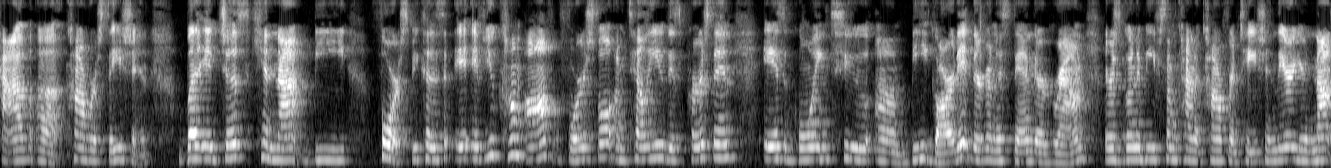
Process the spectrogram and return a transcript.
have a conversation but it just cannot be forced because if you come off forceful i'm telling you this person is going to um, be guarded. They're going to stand their ground. There's going to be some kind of confrontation there. You're not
